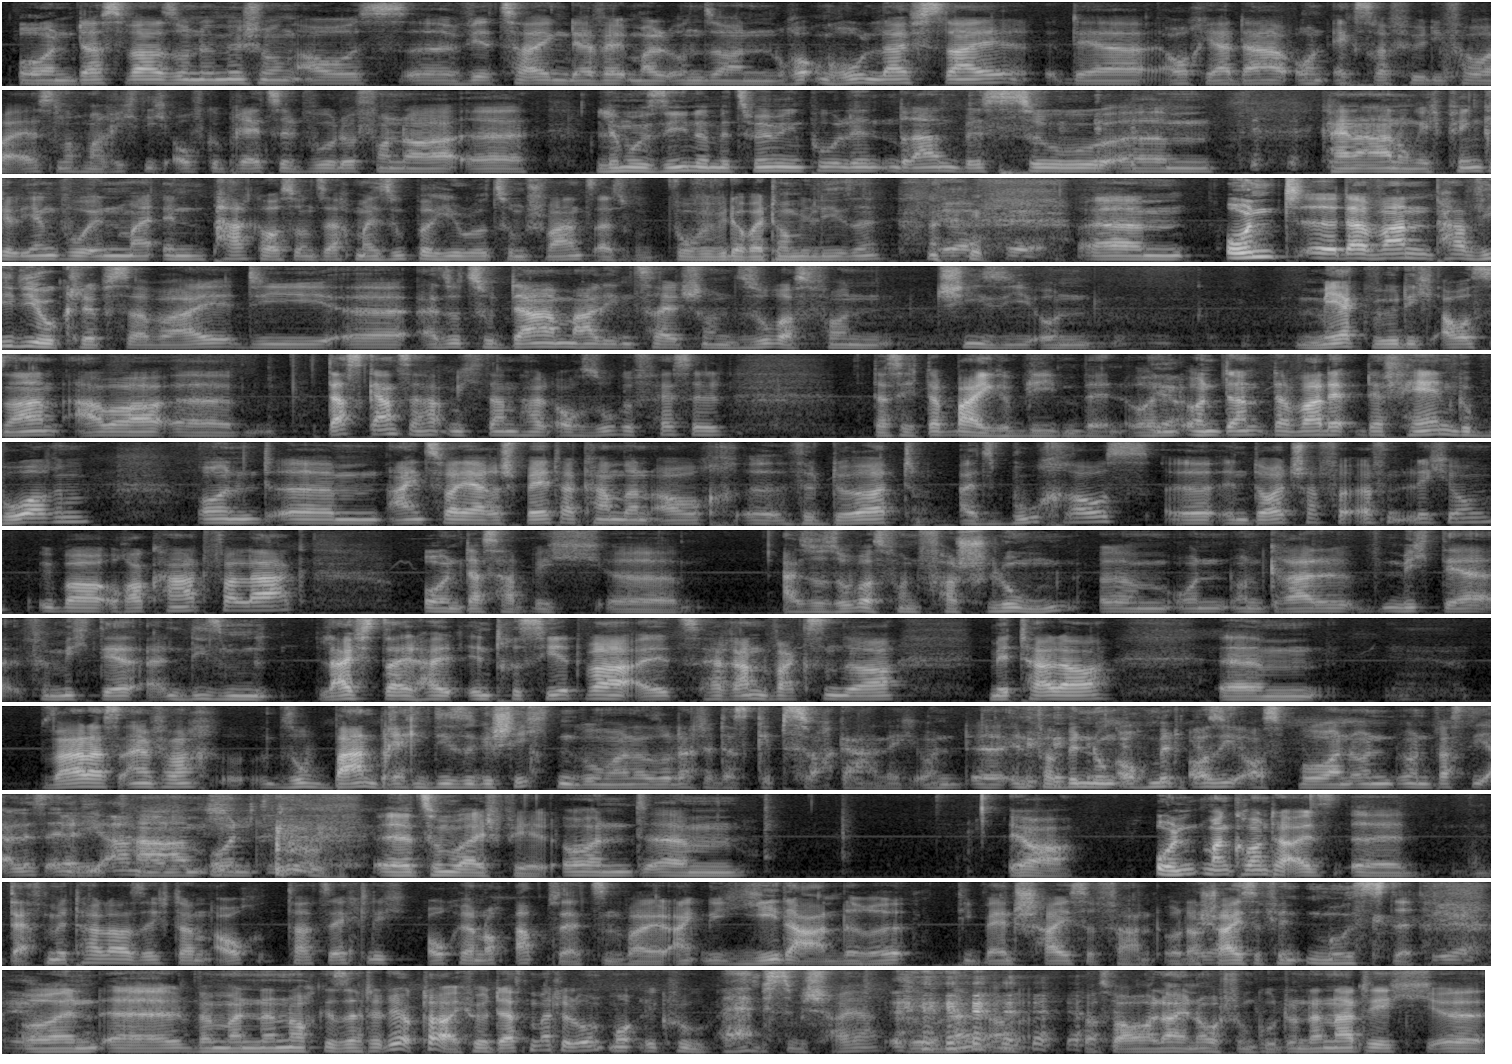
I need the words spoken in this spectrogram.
Und das war so eine Mischung aus, äh, wir zeigen der Welt mal unseren Rock'n'Roll-Lifestyle, der auch ja da und extra für die VHS nochmal richtig aufgebrezelt wurde, von einer äh, Limousine mit Swimmingpool hinten dran bis zu, ähm, keine Ahnung, ich pinkel irgendwo in, mein, in ein Parkhaus und sag mal Superhero zum Schwanz, also wo wir wieder bei Tommy Lee sind. Ja. Ähm, und äh, da waren ein paar Videoclips dabei, die äh, also zur damaligen Zeit schon sowas von cheesy und merkwürdig aussahen, aber äh, das Ganze hat mich dann halt auch so gefesselt, dass ich dabei geblieben bin. Und, Ja. und dann, da war der, der Fan geboren und ähm, ein, zwei Jahre später kam dann auch äh, The Dirt als Buch raus, äh, in deutscher Veröffentlichung über Rockhard Verlag. Und das habe ich äh, also sowas von verschlungen. Ähm, und und gerade mich, der, für mich, der an diesem Lifestyle halt interessiert war, als heranwachsender Metaller, ähm, war das einfach so bahnbrechend, diese Geschichten, wo man da so dachte, das gibt's doch gar nicht. Und äh, in Verbindung auch mit Ozzy Osbourne und, und was die alles die erlebt armen haben Ozzy. und äh, zum Beispiel. Und ähm, ja, und man konnte als äh, Death Metaller sich dann auch tatsächlich auch ja noch absetzen, weil eigentlich jeder andere die Band scheiße fand oder Ja. scheiße finden musste. Ja, ja. Und äh, wenn man dann noch gesagt hat, ja klar, ich höre Death Metal und Motley Crue. Hä, bist du bescheuert? So, ne? Das war auch allein auch schon gut. Und dann hatte ich äh,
